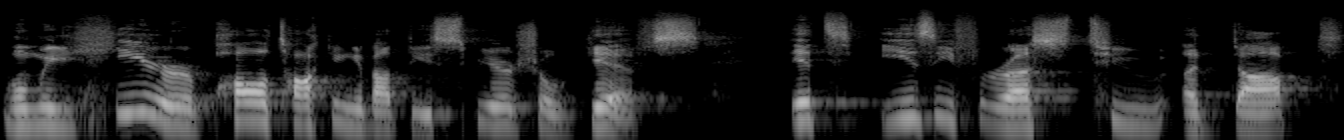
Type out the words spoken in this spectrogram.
when we hear Paul talking about these spiritual gifts, it's easy for us to adopt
